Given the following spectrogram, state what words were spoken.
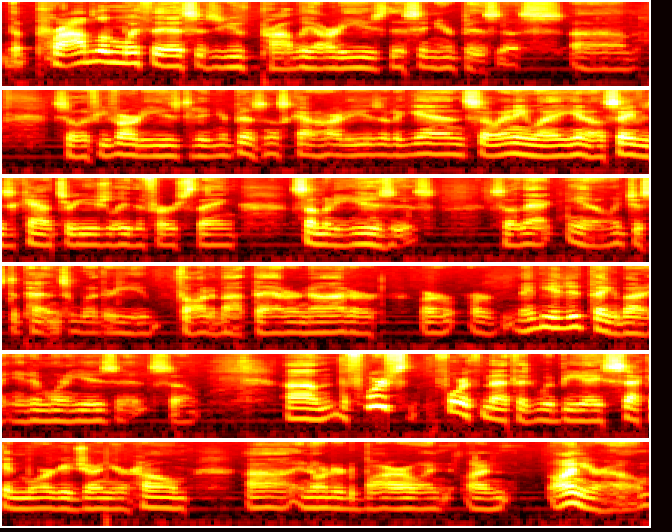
The problem with this is you've probably already used this in your business. Um, so if you've already used it in your business, kind of hard to use it again. So anyway, you know, savings accounts are usually the first thing somebody uses. So that, you know, it just depends whether you thought about that or not, or, or, or maybe you did think about it and you didn't want to use it. So um, the fourth, fourth method would be a second mortgage on your home uh, in order to borrow on, on, on your home.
